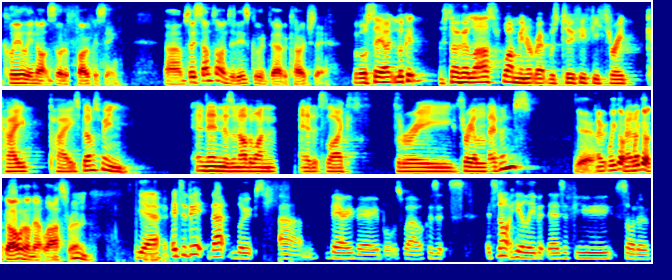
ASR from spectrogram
clearly not sort of focusing. Um, so sometimes it is good to have a coach there. We'll see. Look at so her last one minute rep was 253k pace, but that must have been. And then there's another one there that's like three three elevens. Yeah, I- we got no, we got going on that last rep. Mm. Yeah, it's a bit that loops um, very variable as well because it's it's not hilly, but there's a few sort of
